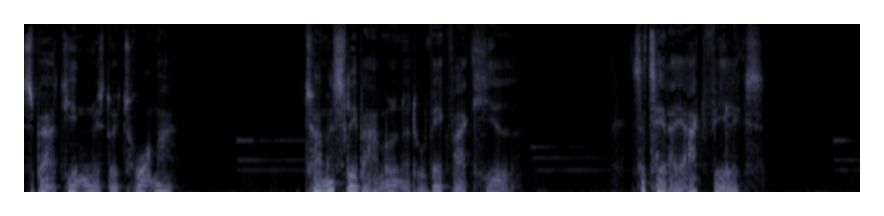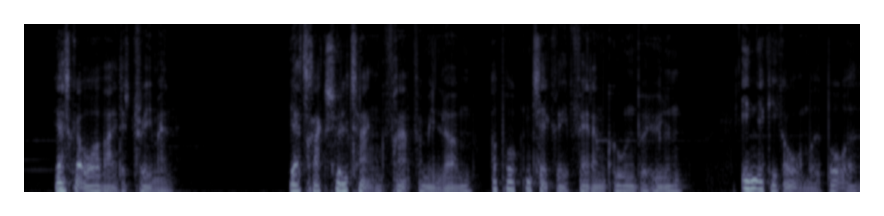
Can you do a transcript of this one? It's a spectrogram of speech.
Spørg Jinnen, hvis du ikke tror mig. Thomas slipper ham ud, når du er væk fra arkivet så tæller jeg Felix. Jeg skal overveje det, Treeman. Jeg trak sølvtangen frem fra min lomme og brugte den til at gribe fat om kuglen på hylden, inden jeg gik over mod bordet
